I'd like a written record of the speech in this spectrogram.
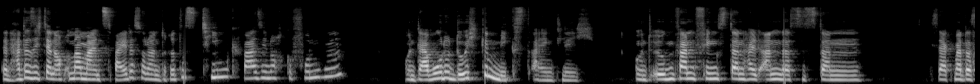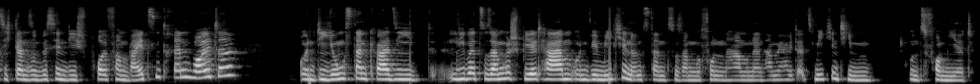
Dann hatte sich dann auch immer mal ein zweites oder ein drittes Team quasi noch gefunden und da wurde durchgemixt eigentlich. Und irgendwann fing es dann halt an, dass es dann, ich sag mal, dass ich dann so ein bisschen die Spreu vom Weizen trennen wollte und die Jungs dann quasi lieber zusammengespielt haben und wir Mädchen uns dann zusammengefunden haben und dann haben wir halt als Mädchenteam uns formiert.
